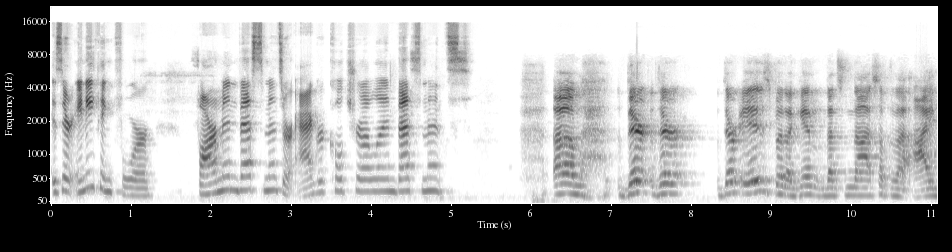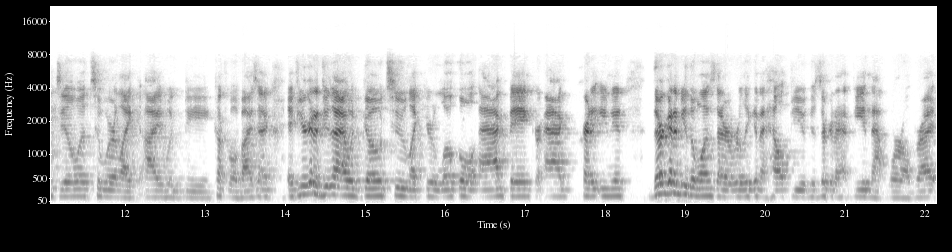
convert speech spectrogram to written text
is there anything for farm investments or agricultural investments? Um, there, there, There is, but again, that's not something that I deal with to where like I would be comfortable advising. If you're going to do that, I would go to like your local ag bank or ag credit union. They're going to be the ones that are really going to help you because they're going to be in that world, right?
